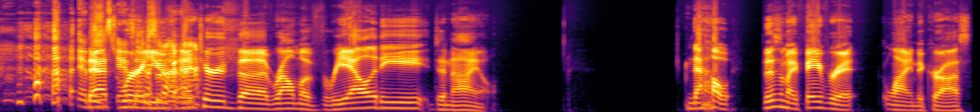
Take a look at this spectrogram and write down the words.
that's it's where you've entered the realm of reality denial. Now, this is my favorite line to cross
